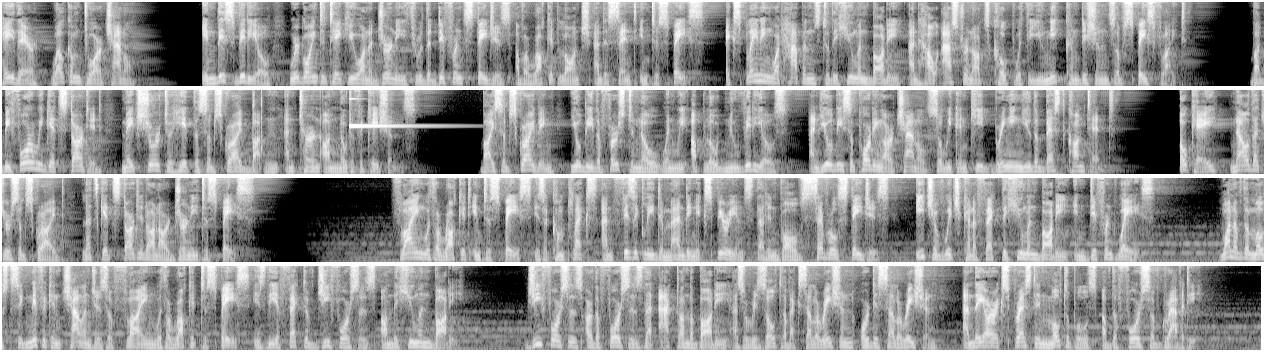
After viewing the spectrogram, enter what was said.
Hey there, welcome to our channel. In this video, we're going to take you on a journey through the different stages of a rocket launch and ascent into space, explaining what happens to the human body and how astronauts cope with the unique conditions of spaceflight. But before we get started, make sure to hit the subscribe button and turn on notifications. By subscribing, you'll be the first to know when we upload new videos, and you'll be supporting our channel so we can keep bringing you the best content. Okay, now that you're subscribed, let's get started on our journey to space. Flying with a rocket into space is a complex and physically demanding experience that involves several stages, each of which can affect the human body in different ways. One of the most significant challenges of flying with a rocket to space is the effect of g-forces on the human body. G-forces are the forces that act on the body as a result of acceleration or deceleration and they are expressed in multiples of the force of gravity.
